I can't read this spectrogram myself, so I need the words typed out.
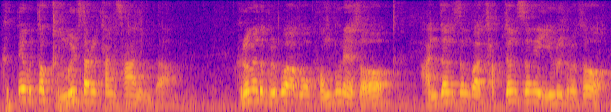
그때부터 급물살을 탄 사안입니다. 그럼에도 불구하고 공군에서 안전성과 작전성의 이유를 들어서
